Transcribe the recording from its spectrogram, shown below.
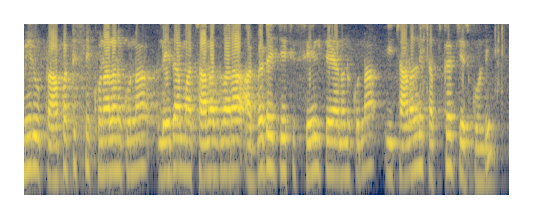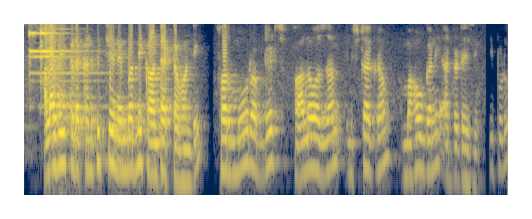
మీరు ప్రాపర్టీస్ని కొనాలనుకున్నా లేదా మా ఛానల్ ద్వారా అడ్వర్టైజ్ చేసి సేల్ చేయాలనుకున్నా ఈ ఛానల్ని సబ్స్క్రైబ్ చేసుకోండి. అలాగే ఇక్కడ కనిపించే నెంబర్ని కాంటాక్ట్ అవ్వండి. For more updates follow us on Instagram Mahogany advertising. ఇప్పుడు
